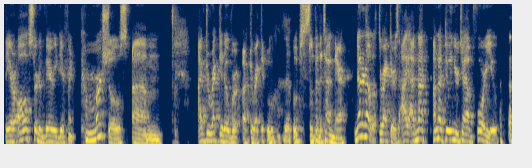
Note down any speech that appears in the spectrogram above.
they are all sort of very different. Commercials. Um, I've directed over, uh, directed. Ooh, oops, slip of the tongue there. No, no, no, directors. I, I'm not. I'm not doing your job for you.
